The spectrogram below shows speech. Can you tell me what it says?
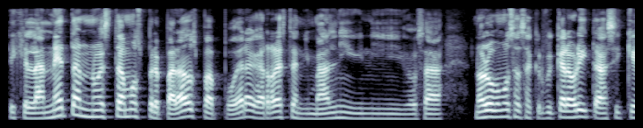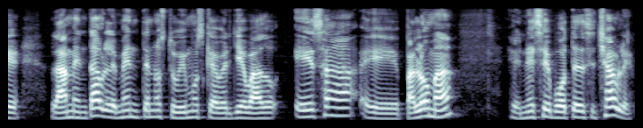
Dije, la neta, no estamos preparados para poder agarrar a este animal, ni, ni, o sea, no lo vamos a sacrificar ahorita. Así que lamentablemente nos tuvimos que haber llevado esa eh, paloma en ese bote desechable.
